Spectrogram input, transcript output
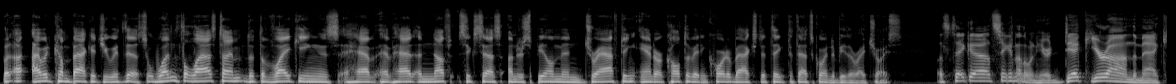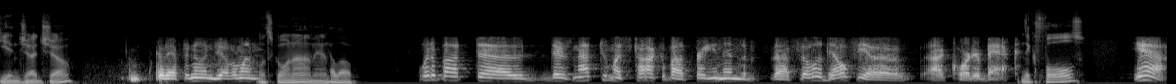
But I, I would come back at you with this: When's the last time that the Vikings have, have had enough success under Spielman drafting and or cultivating quarterbacks to think that that's going to be the right choice? Let's take a let's take another one here. Dick, you're on the Mackey and Judd show. Good afternoon, gentlemen. What's going on, man? Hello. What about? Uh, there's not too much talk about bringing in the uh, Philadelphia uh, quarterback. Nick Foles. Yeah,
